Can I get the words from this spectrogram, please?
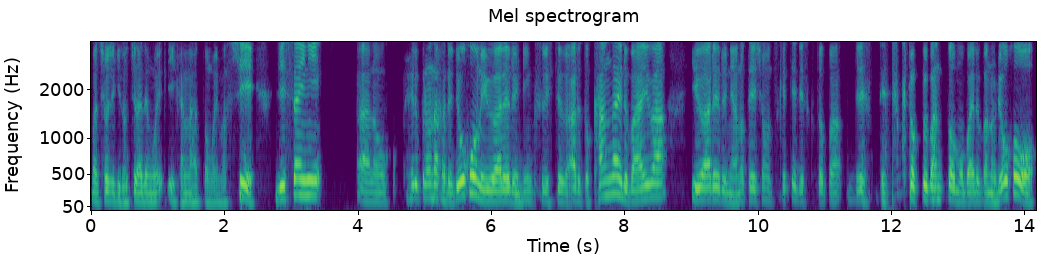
まあ、正直どちらでもいいかなと思いますし、実際にあのヘルプの中で両方の URL にリンクする必要があると考える場合は、URL にアノテーションをつけてデスクトップデスクトップ版とモバイル版の両方を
